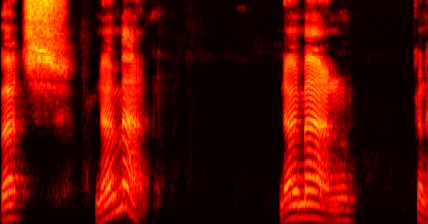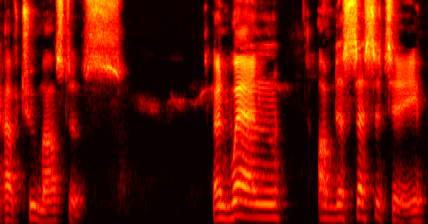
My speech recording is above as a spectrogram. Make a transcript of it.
But no man, no man can have two masters. And when, of necessity,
